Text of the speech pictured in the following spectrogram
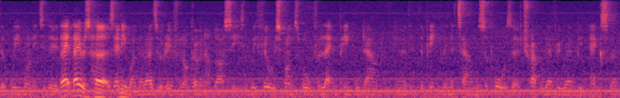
that we wanted to do. They they were as hurt as anyone. The lads were for not going up last season. We feel responsible for letting people down. You know the, the people in the town, the supporters that have travelled everywhere have been excellent.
